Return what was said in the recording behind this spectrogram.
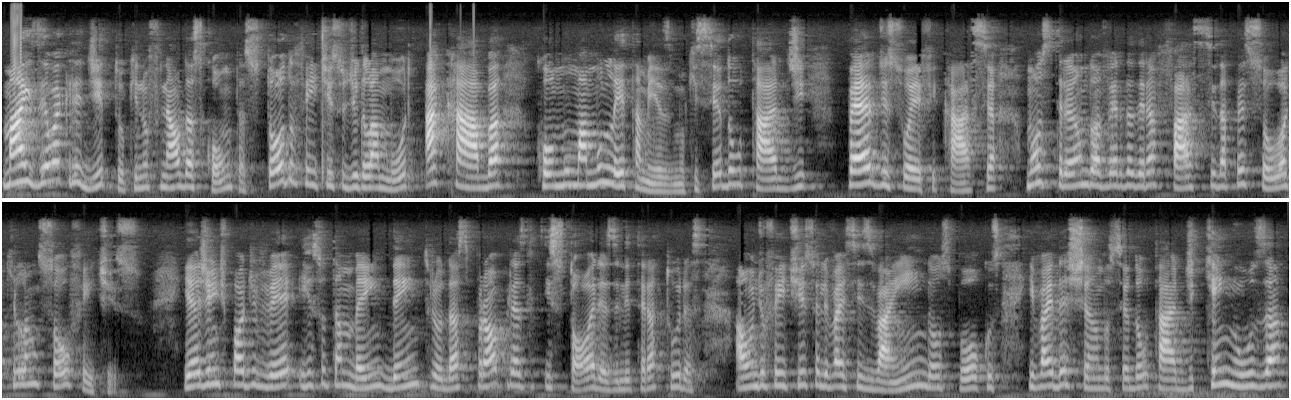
Mas eu acredito que no final das contas, todo feitiço de glamour acaba como uma muleta mesmo, que cedo ou tarde perde sua eficácia, mostrando a verdadeira face da pessoa que lançou o feitiço. E a gente pode ver isso também dentro das próprias histórias e literaturas, onde o feitiço ele vai se esvaindo aos poucos e vai deixando cedo ou tarde quem usa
